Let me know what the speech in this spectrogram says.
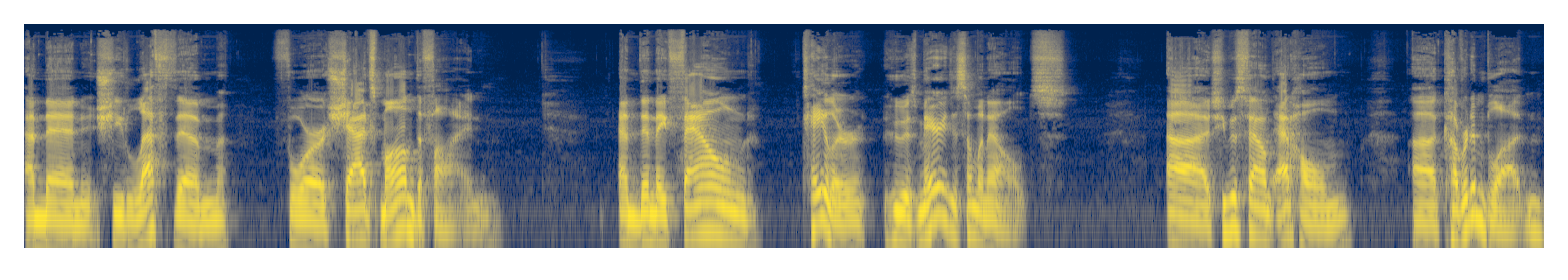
and then she left them for Shad's mom to find. And then they found Taylor, who is married to someone else. Uh, she was found at home, uh, covered in blood,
